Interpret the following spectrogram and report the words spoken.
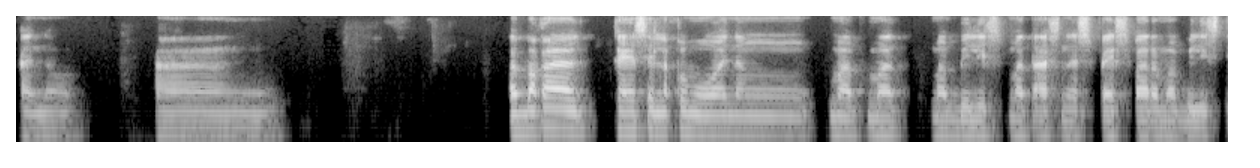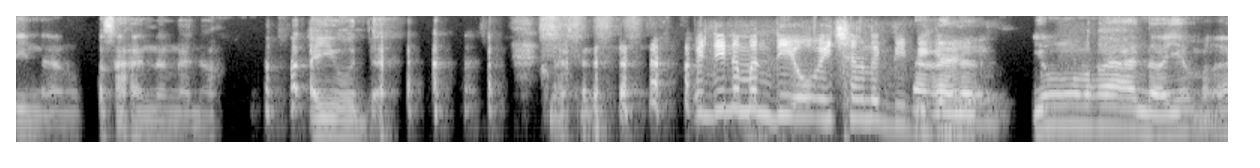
ano ang ah, baka kaya sila kumuha ng ma, ma- mabilis mataas na specs para mabilis din ang pasahan ng ano ayuda. hindi naman DOH ang nagbibigay ano, yung mga ano, yung mga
